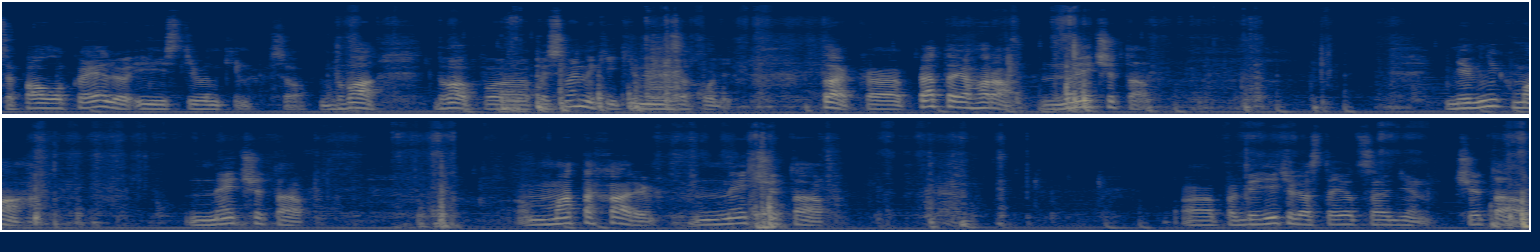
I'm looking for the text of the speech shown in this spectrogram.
Це Пауло Коельо і Стівен Кінг. Все. Два, два п- письменники, які мені заходять. Так, е, П'ята гора. Не читав. Дневник Мага. Не читав. Матахари. Не читав. Е, Победитель остается один. Читав.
